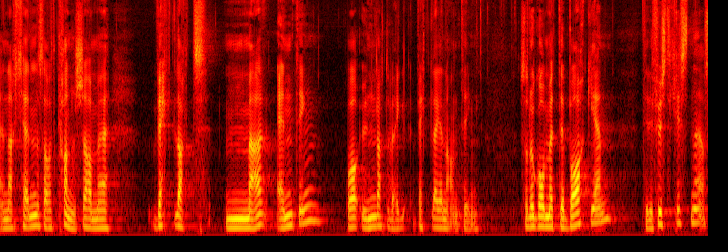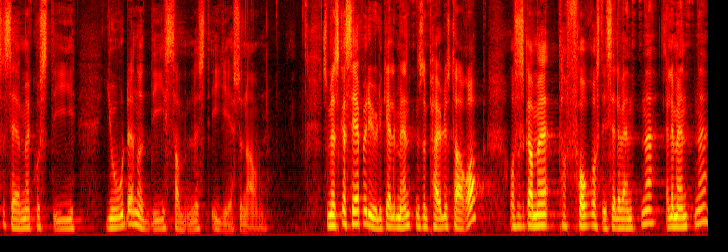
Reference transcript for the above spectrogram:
en erkjennelse av at kanskje har vi vektlagt mer enn ting og har unnlatt å vektlegge en annen ting. Så da går vi tilbake igjen til de første kristne og så ser vi hvordan de gjorde det når de samles i Jesu navn. Så Vi skal se på de ulike elementene som Paulus tar opp, og så skal vi ta for oss disse elementene, elementene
